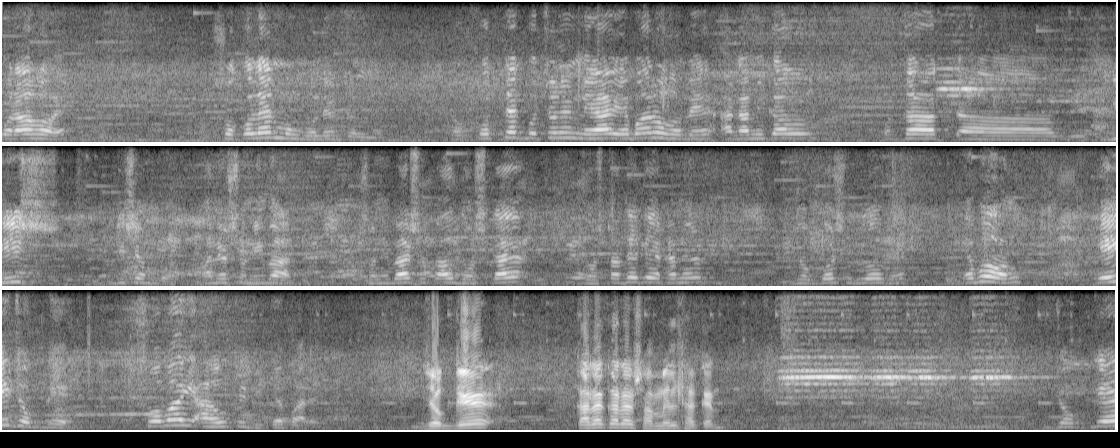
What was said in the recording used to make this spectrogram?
করা হয় সকলের মঙ্গলের জন্য। তো প্রত্যেক বছরের ন্যায় এবারও হবে আগামীকাল অর্থাৎ বিশ ডিসেম্বর মানে শনিবার। শনিবার সকাল দশটায়, দশটা থেকে এখানে যজ্ঞ শুরু হবে এবং এই যজ্ঞে সবাই আহুতি দিতে পারে। যজ্ঞে কারা কারা সামিল থাকেন? যজ্ঞে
